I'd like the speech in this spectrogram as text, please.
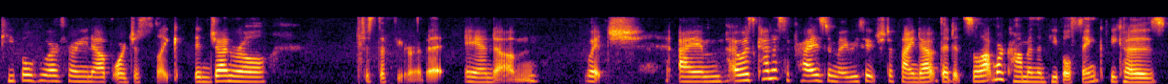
people who are throwing up, or just like in general, just the fear of it. And um, which I'm I was kind of surprised in my research to find out that it's a lot more common than people think because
